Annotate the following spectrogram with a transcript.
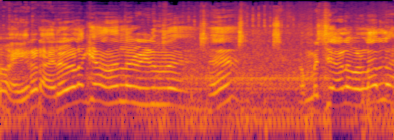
ഭയങ്കര ഡയലോഗുകളൊക്കെ ആണല്ലോ വീഴുന്നത്. ഏ? അമ്മച്ചി ആൾ കൊള്ളാല്ലേ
